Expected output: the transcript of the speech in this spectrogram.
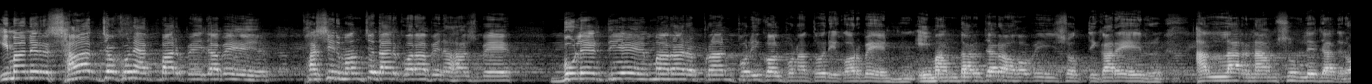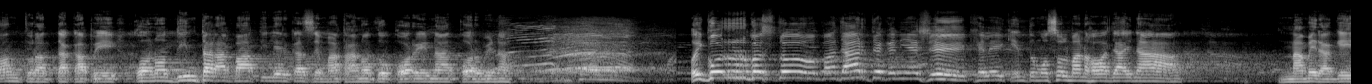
ইমানের স্বাদ যখন একবার পেয়ে যাবে, ফাঁসির মঞ্চে দাঁড় করাবে না, হাসবে। বুলেট দিয়ে মারার প্রাণ পরিকল্পনা তৈরি করবেন ইমানদার যারা হবে সত্যিকারের আল্লাহর নাম শুনলে যাদের অন্তরাত্মা কাঁপে কোনো দিন তারা বাতিলের কাছে মাথা নত করে না, করবে না। ওই গরুর গোস্ত বাজার থেকে নিয়ে এসে খেলেই কিন্তু মুসলমান হওয়া যায় না। নামের আগে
